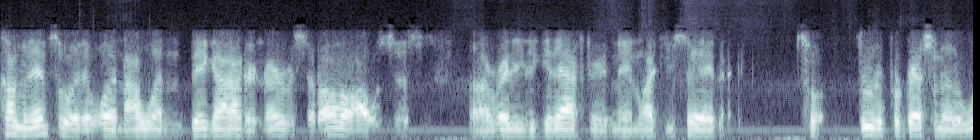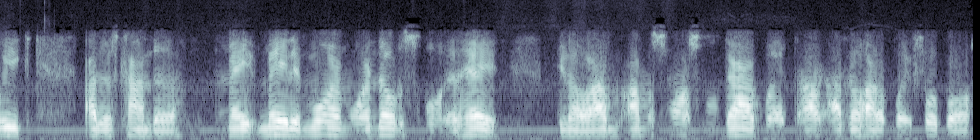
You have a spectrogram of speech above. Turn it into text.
coming into it, it wasn't. I wasn't big eyed or nervous at all. I was just uh, ready to get after it. And then, like you said, t- through the progression of the week, I just kind of made made it more and more noticeable that hey, you know, I'm I'm a small school guy, but I, I know how to play football.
